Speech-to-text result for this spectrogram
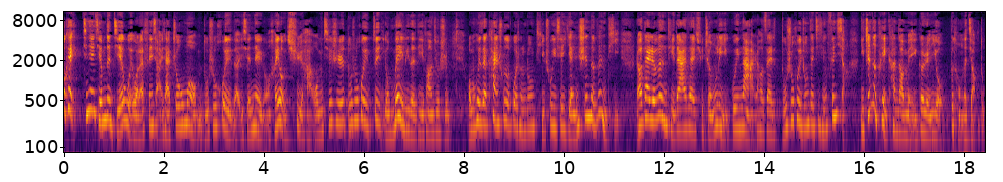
OK，今天节目的结尾，我来分享一下周末我们读书会的一些内容，很有趣哈。我们其实读书会最有魅力的地方，就是我们会在看书的过程中提出一些延伸的问题，然后带着问题大家再去整理归纳，然后在读书会中再进行分享。你真的可以看到每一个人有不同的角度。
